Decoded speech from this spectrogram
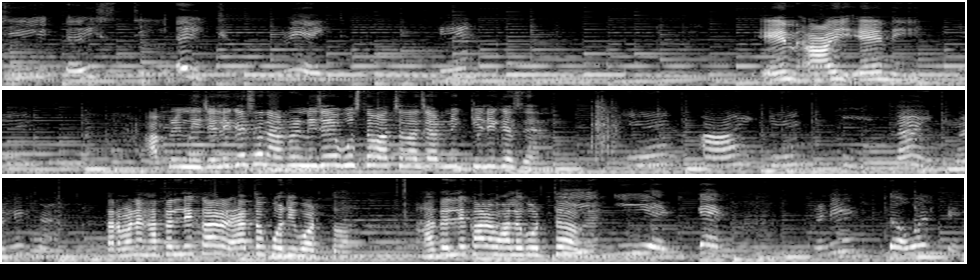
G H T eight eight N N I N E আপনি নিজে লিখেছেন আপনি নিজেই বুঝতে পারছেন না যে আপনি কি লিখেছেন। মানে তার মানে হাতের লেখার এত পরিবর্তন। হাতের লেখা আরও ভালো করতে হবে। টেন মানে টেন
